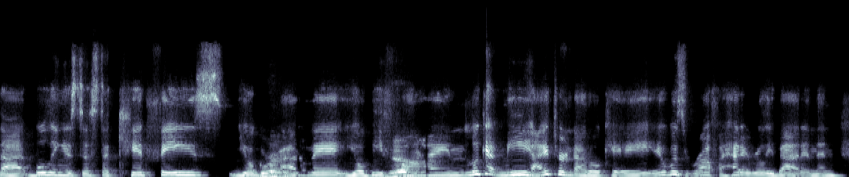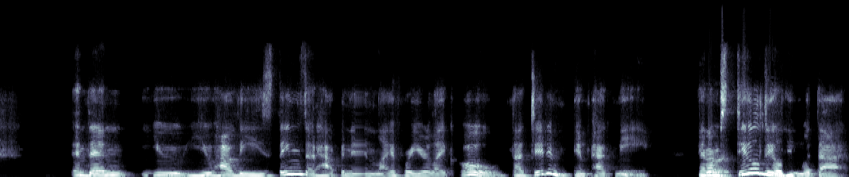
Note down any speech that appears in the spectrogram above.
that bullying is just a kid phase. You'll grow right. out of it. You'll be yeah. fine. Look at me. I turned out okay. It was rough. I had it really bad. And then and then you you have these things that happen in life where you're like, "Oh, that did impact me." And right. I'm still dealing with that.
